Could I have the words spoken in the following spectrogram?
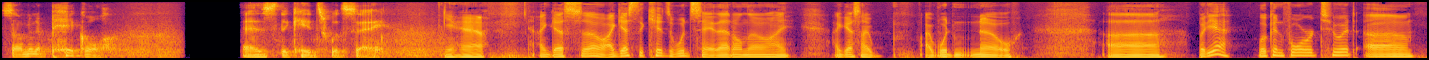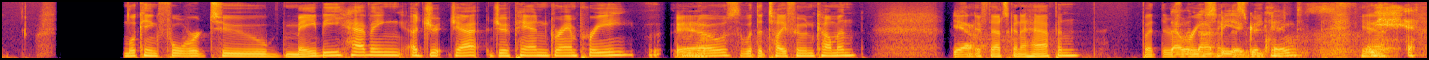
So I'm in a pickle, as the kids would say. Yeah, I guess so. I guess the kids would say that, although I, I guess I, I wouldn't know. Uh, but yeah, looking forward to it. Um, looking forward to maybe having a J- Ja- Japan Grand Prix. Who Yeah. knows with the typhoon coming, Yeah, if that's going to happen. But there's that would racing not be a good weekend. thing. Yeah.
